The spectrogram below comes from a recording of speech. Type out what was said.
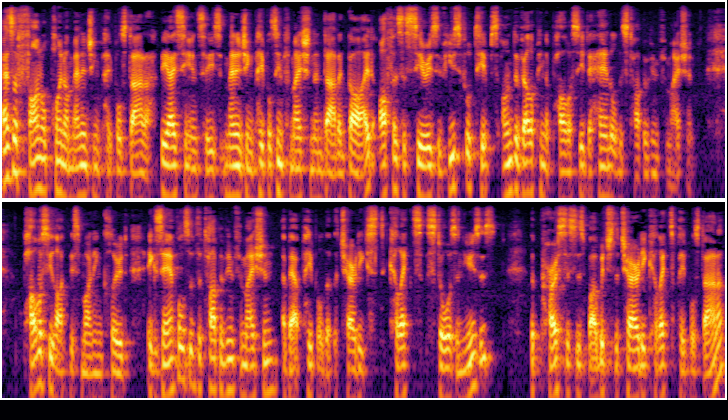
As a final point on managing people's data, the ACNC's Managing People's Information and Data Guide offers a series of useful tips on developing a policy to handle this type of information policy like this might include examples of the type of information about people that the charity collects, stores, and uses, the processes by which the charity collects people's data,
